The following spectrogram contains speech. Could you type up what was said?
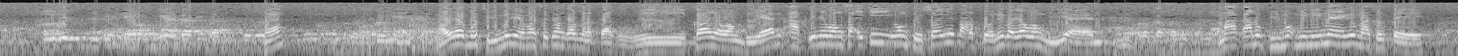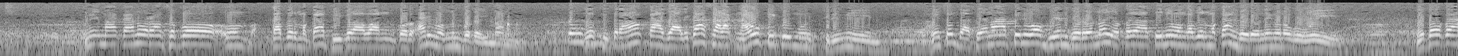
Hah? Ayo mujrimin ya maksudnya kan mereka kuwi. Kaya wong biyen, atine wong saiki wong dosa iki tak leboni kaya wong biyen. Makanu bimuk minine iki maksude. Nek makanu orang sapa kafir Mekah di kelawan Quran mukmin padha iman. Terus diterang kadzalika salaknau fikul mujrimin. Wis ndadekno atine wong biyen gorono ya kaya atine wong kafir Mekah gorone ngono kuwi. Utawa kaya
